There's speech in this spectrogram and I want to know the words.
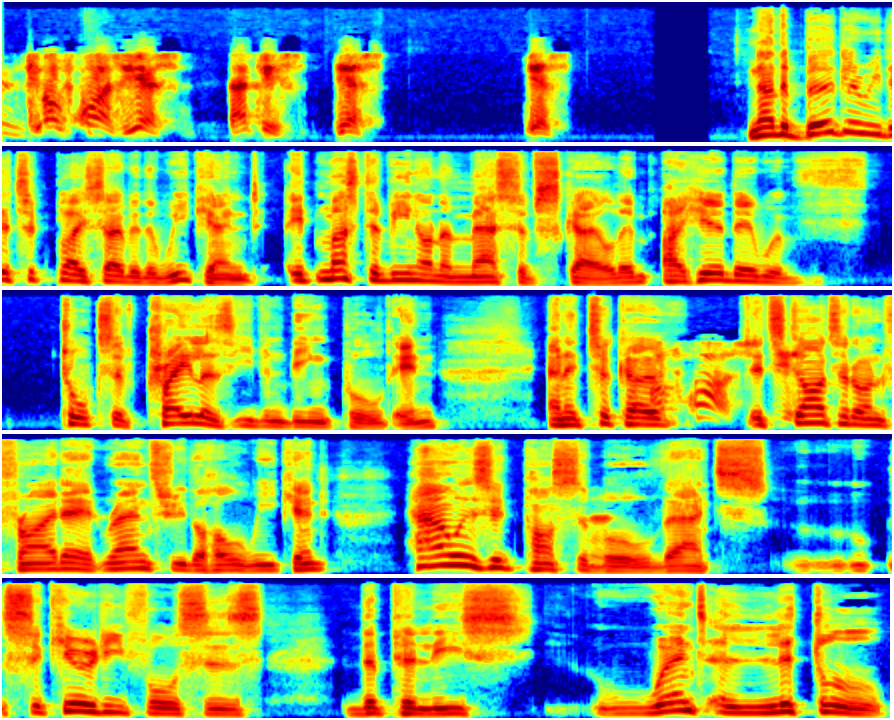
Of course, yes. That is, yes. Yes. Now, the burglary that took place over the weekend, it must have been on a massive scale. I hear there were talks of trailers even being pulled in, and it took over. Course, it started on Friday, it ran through the whole weekend. How is it mm. possible that security forces, the police, weren't a little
